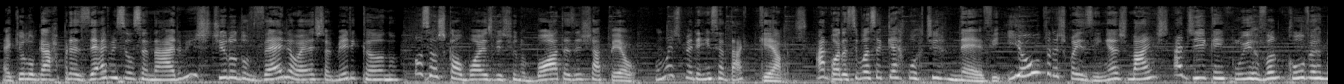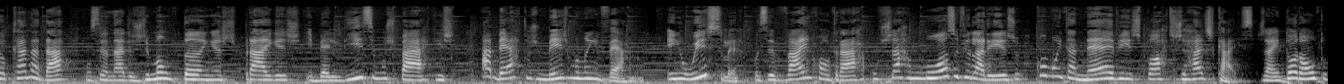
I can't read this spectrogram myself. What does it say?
é que o lugar preserve seu cenário e estilo do velho oeste americano, com seus cowboys vestindo botas e chapéu, uma experiência daquelas. Agora, se você quer curtir neve e outras coisinhas mais, a dica é incluir Vancouver, no Canadá, com cenários de montanhas, praias e belíssimos parques abertos mesmo no inverno. Em Whistler, você vai encontrar um charmoso vilarejo com muita neve e esportes radicais. Já em Toronto,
